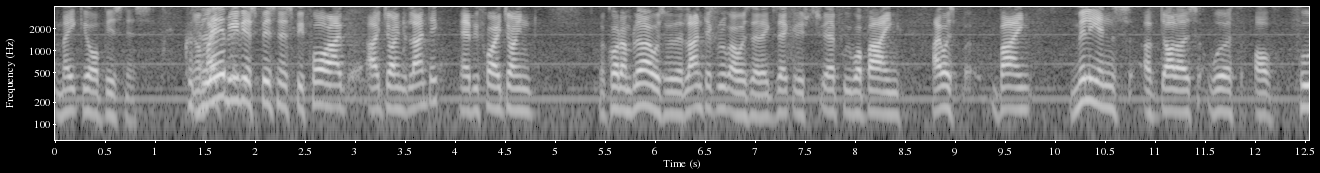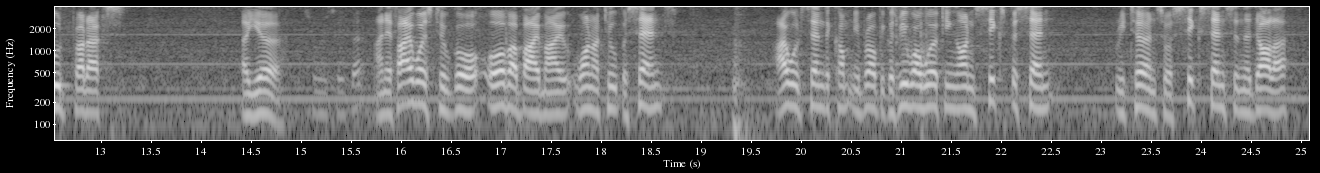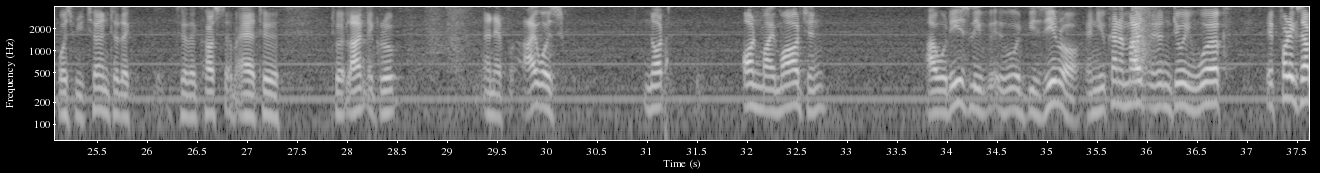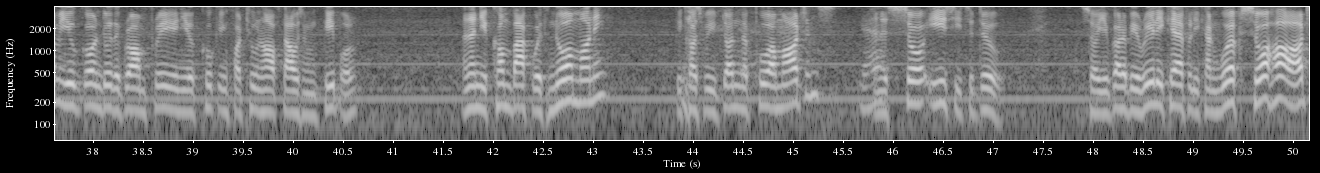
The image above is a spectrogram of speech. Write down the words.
make your business. Because my previous business before I, I joined Atlantic, uh, before I joined Cordon Bleu, I was with Atlantic Group. I was their executive chef. We were buying, I was b- buying millions of dollars worth of food products a year. And if I was to go over by my one or two percent, I would send the company broke because we were working on six percent return. So six cents in the dollar was returned to the to the customer uh, to to Atlantic Group. And if I was not on my margin, I would easily it would be zero. And you can imagine doing work. If, for example, you go and do the Grand Prix and you're cooking for two and a half thousand people, and then you come back with no money because we've done the poor margins, Yeah. and it's so easy to do. So you've got to be really careful. You can work so hard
